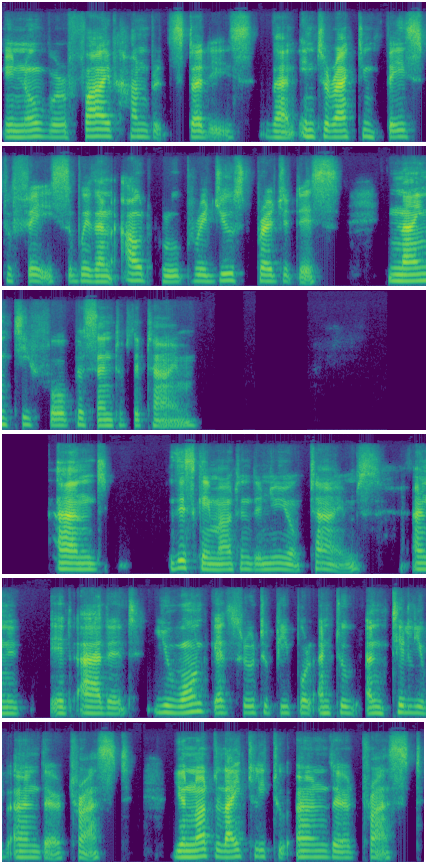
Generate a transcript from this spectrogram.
in over 500 studies that interacting face to face with an outgroup reduced prejudice 94% of the time. And this came out in the New York Times, and it it added, you won't get through to people until, until you've earned their trust. You're not likely to earn their trust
